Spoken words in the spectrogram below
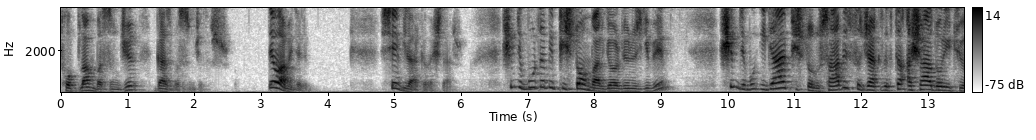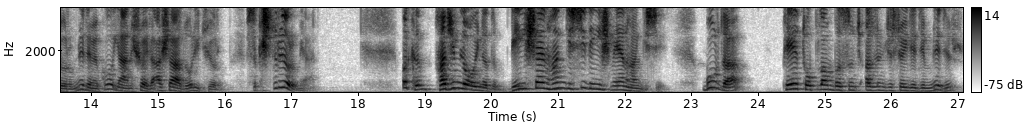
toplam basıncı gaz basıncıdır. Devam edelim. Sevgili arkadaşlar, şimdi burada bir piston var gördüğünüz gibi. Şimdi bu ideal pistonu sabit sıcaklıkta aşağı doğru itiyorum. Ne demek o? Yani şöyle aşağı doğru itiyorum. Sıkıştırıyorum yani. Bakın hacimle oynadım. Değişen hangisi, değişmeyen hangisi? Burada P toplam basınç az önce söylediğim nedir?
